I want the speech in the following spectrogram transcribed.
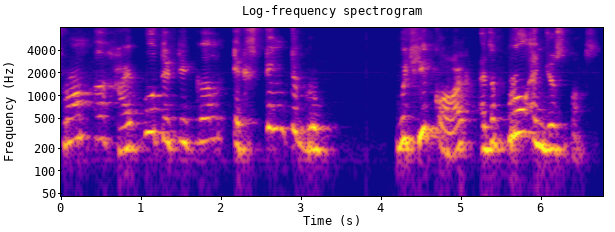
from a hypothetical extinct group which he called as a proangiosperms.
